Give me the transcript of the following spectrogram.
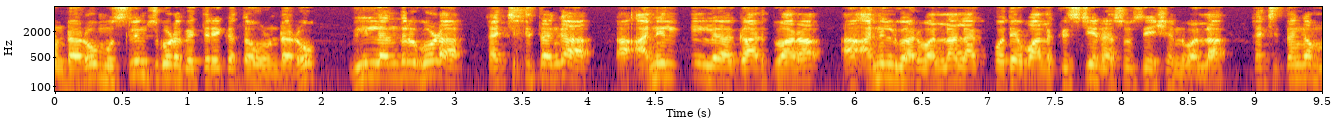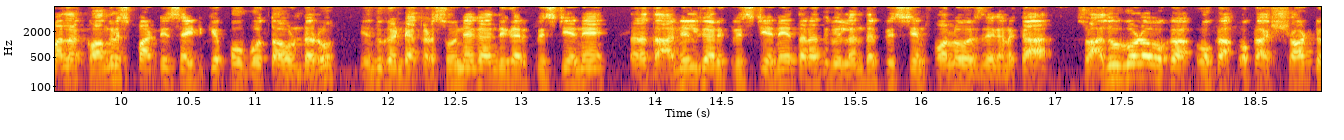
ఉండరు ముస్లిమ్స్ కూడా వ్యతిరేకత ఉండరు. వీళ్ళందరూ కూడా ఖచ్చితంగా అనిల్ గారి ద్వారా అనిల్ గారి వల్ల లేకపోతే వాళ్ళ క్రిస్టియన్ అసోసియేషన్ వల్ల ఖచ్చితంగా మళ్ళా కాంగ్రెస్ పార్టీ సైడ్ కే పోబోతా ఉండరు. ఎందుకంటే అక్కడ సోనియా గాంధీ గారి క్రిస్టియనే తర్వాత అనిల్ గారి క్రిస్టియనే తర్వాత వీళ్ళందరూ క్రిస్టియన్ ఫాలోవర్సే గనక. సో అది కూడా ఒక ఒక ఒక షార్ట్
